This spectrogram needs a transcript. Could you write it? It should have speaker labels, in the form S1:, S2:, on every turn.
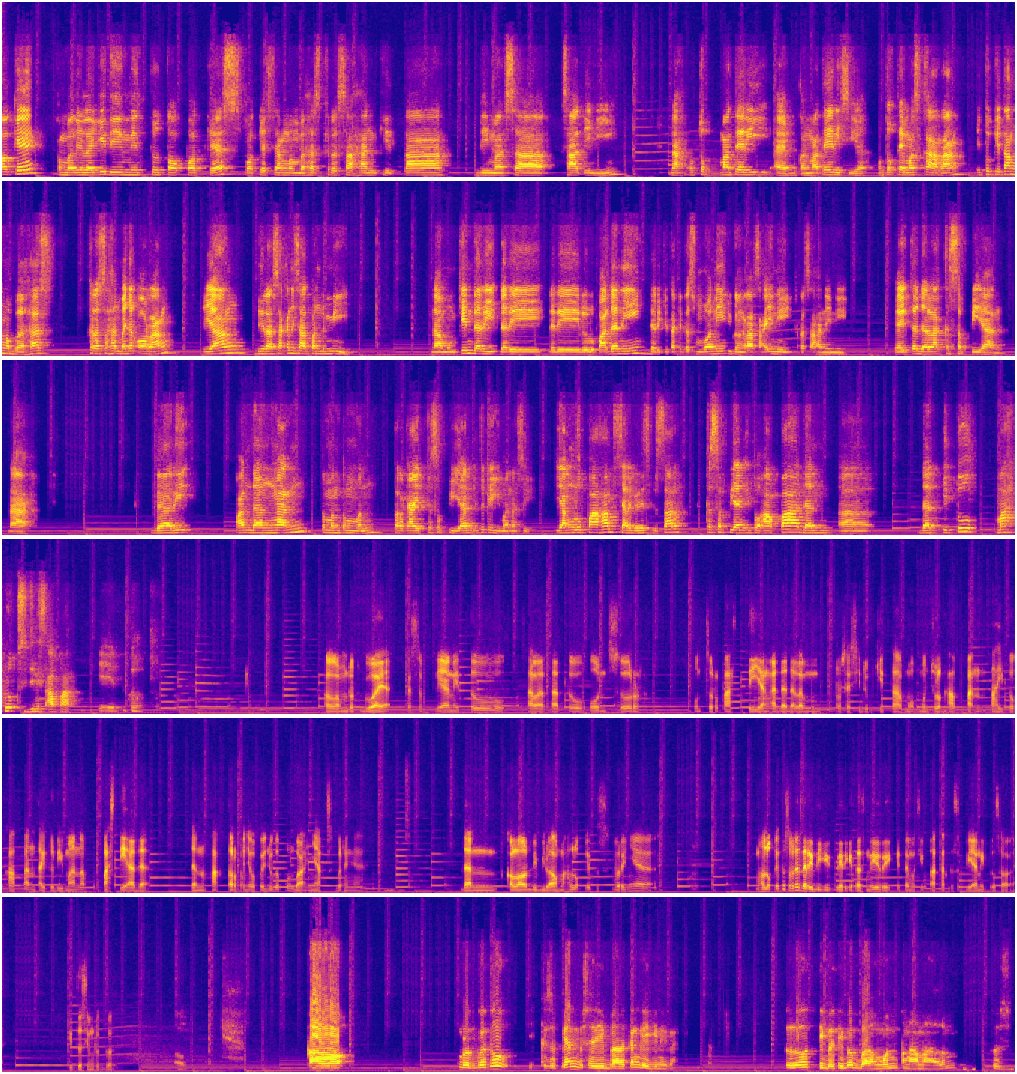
S1: Oke, kembali lagi di Meet to Talk Podcast, podcast yang membahas keresahan kita di masa saat ini. Nah, untuk materi, eh bukan materi sih ya, untuk tema sekarang itu kita ngebahas keresahan banyak orang yang dirasakan di saat pandemi. Nah, mungkin dari dari dari lulu pada nih, dari kita kita semua nih juga ngerasa ini keresahan ini, yaitu adalah kesepian. Nah, dari pandangan teman-teman terkait kesepian itu kayak gimana sih? Yang lu paham secara garis besar kesepian itu apa dan uh, dan itu makhluk sejenis apa gitu.
S2: Kalau menurut gua ya kesepian itu salah satu unsur unsur pasti yang ada dalam proses hidup kita mau muncul kapan entah itu kapan entah itu di mana pasti ada dan faktor penyebabnya juga pun banyak sebenarnya dan kalau dibilang makhluk itu sebenarnya makhluk itu sebenarnya dari diri kita sendiri. Kita menciptakan kesepian itu soalnya. Itu sih menurut gue
S3: kalau menurut gue tuh kesepian bisa diibaratkan kayak gini kan lu tiba-tiba bangun tengah malam terus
